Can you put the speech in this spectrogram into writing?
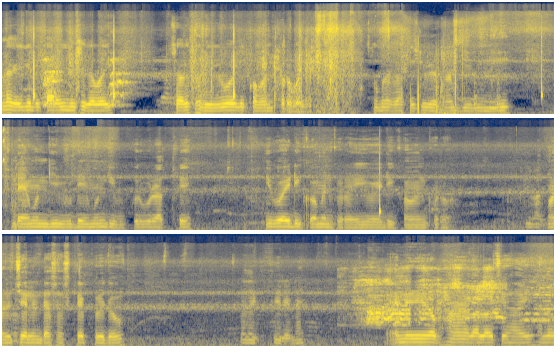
এলাকায় কিন্তু কারেন্ট দিয়েছে গা ভাই। চালু করে ইউআইডি কমেন্ট করো ভাই। আমরা রাতে চলে আসলাম গিভ নিয়ে ডায়মন্ড গিভ ডায়মন্ড গিভ করব রাত্রে। ইউআইডি কমেন্ট করো ইউআইডি কমেন্ট করো। আমাদের চ্যানেলটা সাবস্ক্রাইব করে দাও। এমনি নীরব হ্যাঁ ভালো আছে হাই হ্যালো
